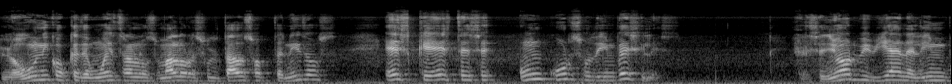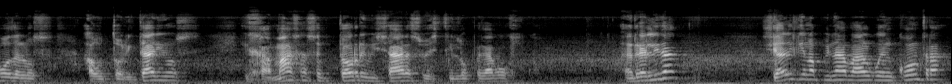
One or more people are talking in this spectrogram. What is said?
Lo único que demuestran los malos resultados obtenidos es que este es un curso de imbéciles. El señor vivía en el limbo de los autoritarios y jamás aceptó revisar su estilo pedagógico. En realidad, si alguien opinaba algo en contra,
